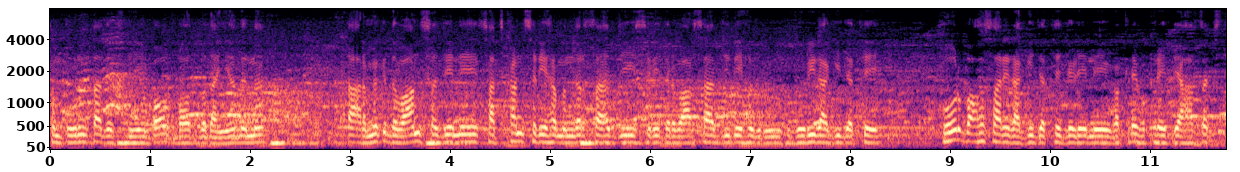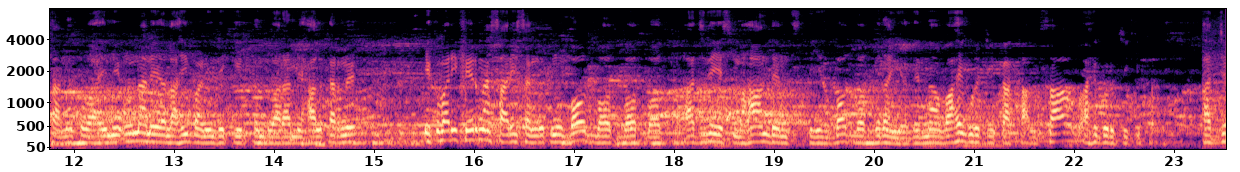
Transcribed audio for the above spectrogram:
ਸੰਪੂਰਨਤਾ ਦਿਵਸ ਦੀਆਂ ਬਹੁਤ ਬਹੁਤ ਵਧਾਈਆਂ ਦਿੰਦਾ ਧਾਰਮਿਕ ਦੀਵਾਨ ਸਜੇ ਨੇ ਸੱਚਖੰਡ ਸ੍ਰੀ ਹਰਿਮੰਦਰ ਸਾਹਿਬ ਜੀ, ਸ੍ਰੀ ਦਰਬਾਰ ਸਾਹਿਬ ਜੀ ਦੇ ਹਜ਼ੂਰ ਹਜ਼ੂਰੀ ਰਾਗੀ ਜਥੇ ਹੋਰ ਬਹੁਤ ਸਾਰੇ ਰਾਗੀ ਜਥੇ ਜਿਹੜੇ ਨੇ ਵੱਖਰੇ ਵੱਖਰੇ ਇਤਿਹਾਸਕ ਸਥਾਨਾਂ ਤੋਂ ਆਏ ਨੇ, ਉਹਨਾਂ ਨੇ ਅਲਾਹੀ ਬਾਣੀ ਦੇ ਕੀਰਤਨ ਦੁਆਰਾ ਨਿਹਾਲ ਕਰਨਾ ਇੱਕ ਵਾਰੀ ਫਿਰ ਮੈਂ ਸਾਰੀ ਸੰਗਤ ਨੂੰ ਬਹੁਤ ਬਹੁਤ ਬਹੁਤ ਬਹੁਤ ਅੱਜ ਦੇ ਇਸ ਮਹਾਨ ਦਿਨ ਦੀਆਂ ਬਹੁਤ ਬਹੁਤ ਵਧਾਈਆਂ ਦਿੰਦਾ ਵਾਹਿਗੁਰੂ ਜੀ ਕਾ ਖਾਲਸਾ, ਵਾਹਿਗੁਰੂ ਜੀ ਕੀ ਫਤਿਹ। ਅੱਜ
